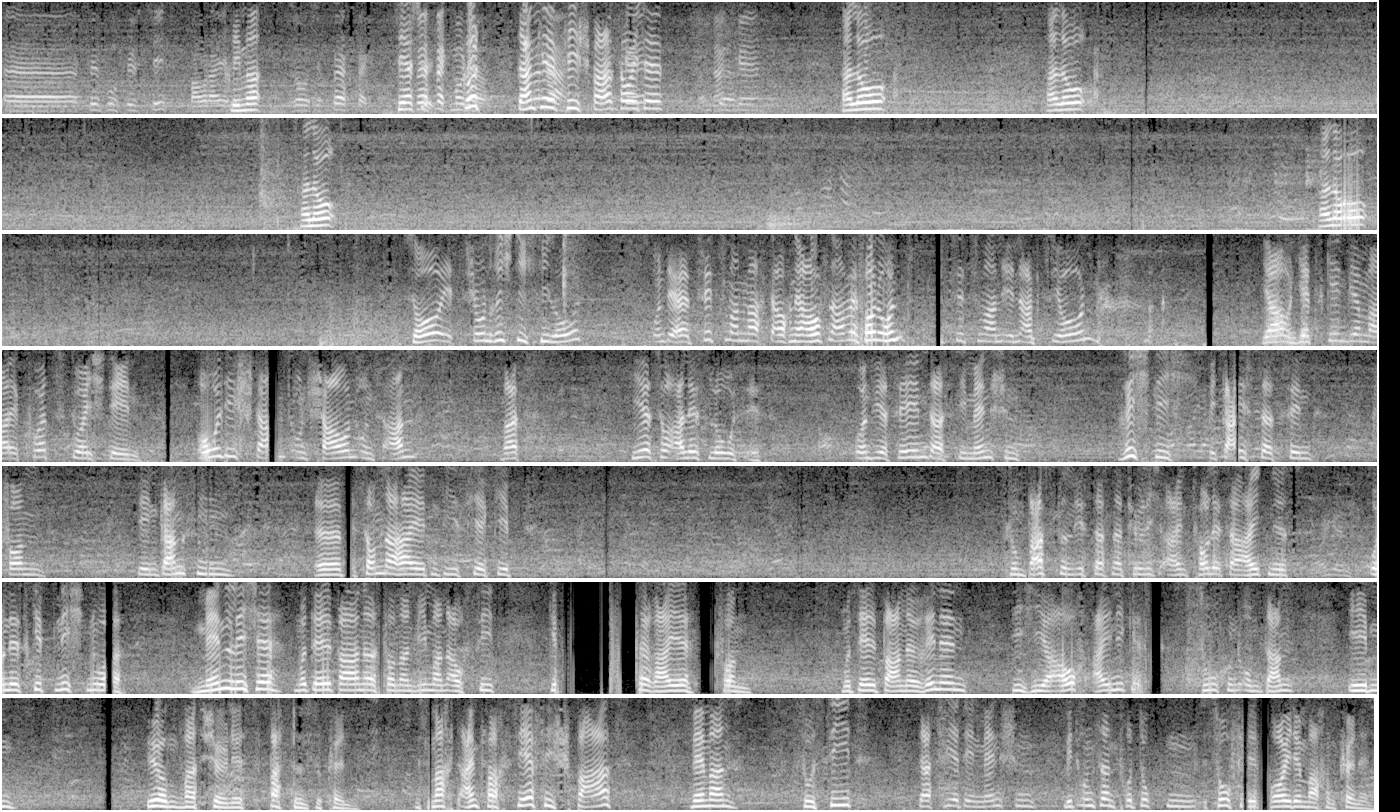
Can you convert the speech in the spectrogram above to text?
55 Baureihe. prima. So ist perfekt. Sehr schön. Perfekt Modell. Gut, danke, Vielen Dank. viel Spaß Danke. heute. Danke. Hallo. Hallo. Hallo. Hallo. So, ist schon richtig viel los. Und der Herr Zitzmann macht auch eine Aufnahme von uns. Zitzmann in Aktion. Ja, und jetzt gehen wir mal kurz durch den Oldie-Stand und schauen uns an, was hier so alles los ist. Und wir sehen, dass die Menschen richtig begeistert sind von den ganzen äh, Besonderheiten, die es hier gibt. Zum Basteln ist das natürlich ein tolles Ereignis. Und es gibt nicht nur männliche Modellbahner, sondern wie man auch sieht, gibt es eine Reihe von Modellbahnerinnen, die hier auch einiges suchen, um dann eben irgendwas Schönes basteln zu können. Es macht einfach sehr viel Spaß, wenn man so sieht, dass wir den Menschen mit unseren Produkten so viel Freude machen können.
